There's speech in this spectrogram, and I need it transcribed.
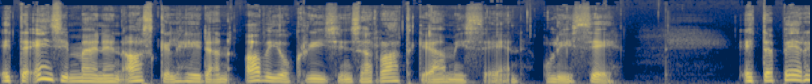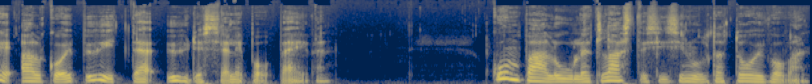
että ensimmäinen askel heidän aviokriisinsä ratkeamiseen oli se, että perhe alkoi pyhittää yhdessä lepopäivän. Kumpaa luulet lastesi sinulta toivovan?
